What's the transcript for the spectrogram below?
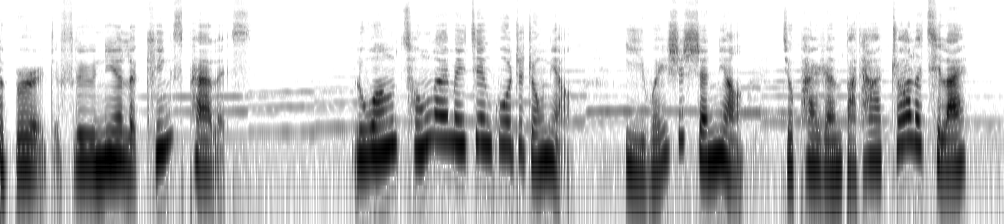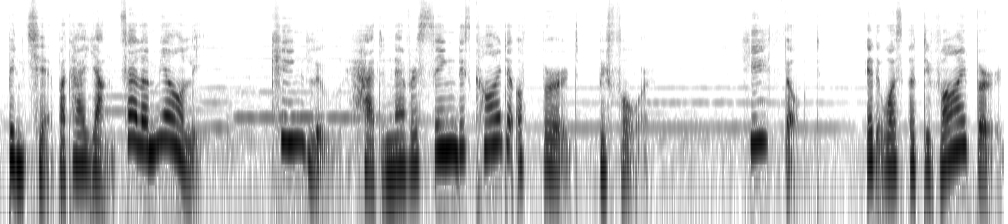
a bird flew near the king's palace. 鲁王从来没见过这种鸟，以为是神鸟，就派人把它抓了起来，并且把它养在了庙里。King Lu had never seen this kind of bird before. He thought it was a divine bird,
